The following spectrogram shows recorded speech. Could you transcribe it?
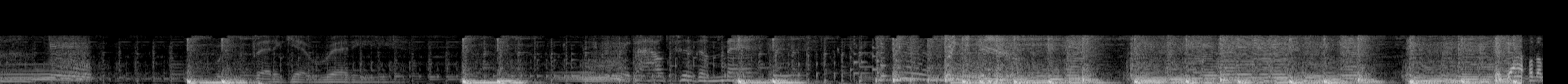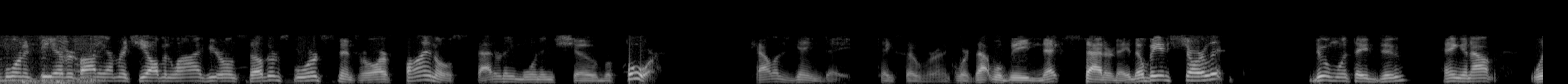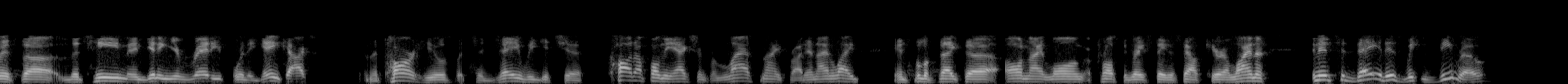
Better get ready. Bow to the masses. Break it. The top of the morning to you, everybody. I'm Richie Altman live here on Southern Sports Central, our final Saturday morning show before College Game Day takes over. And, of course, that will be next Saturday. They'll be in Charlotte doing what they do, hanging out with uh, the team and getting you ready for the Gamecocks and the Tar Heels. But today we get you caught up on the action from last night, Friday Night Lights, in full effect uh, all night long across the great state of South Carolina. And then today it is week zero,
